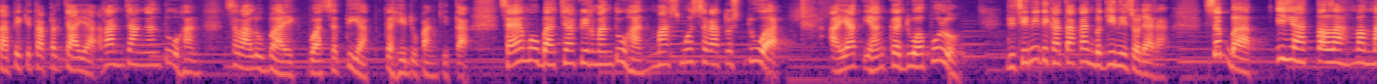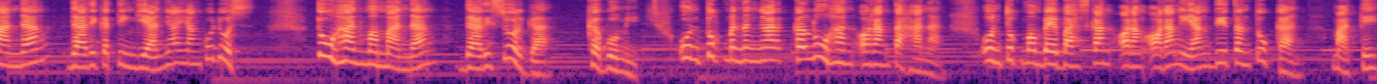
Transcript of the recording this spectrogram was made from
tapi kita percaya rancangan Tuhan selalu baik buat setiap kehidupan kita. Saya mau baca firman Tuhan, Mazmur 102 ayat yang ke-20. Di sini dikatakan begini saudara. Sebab ia telah memandang dari ketinggiannya yang kudus. Tuhan memandang dari surga ke bumi untuk mendengar keluhan orang tahanan, untuk membebaskan orang-orang yang ditentukan mati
